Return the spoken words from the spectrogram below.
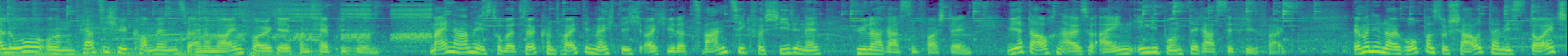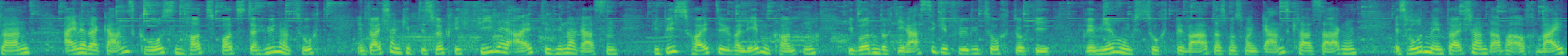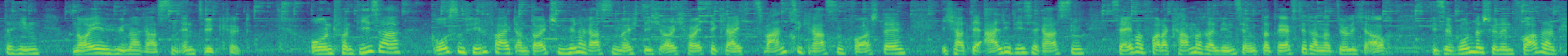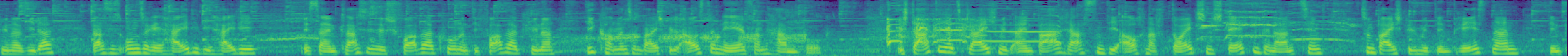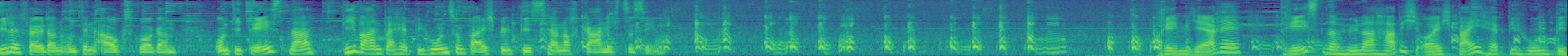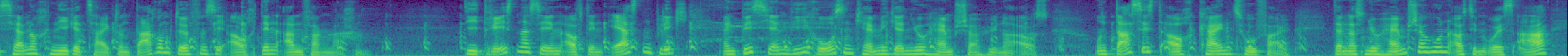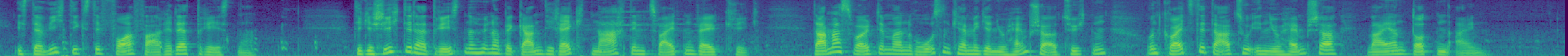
Hallo und herzlich willkommen zu einer neuen Folge von Happy Huhn. Mein Name ist Robert Höck und heute möchte ich euch wieder 20 verschiedene Hühnerrassen vorstellen. Wir tauchen also ein in die bunte Rassevielfalt. Wenn man in Europa so schaut, dann ist Deutschland einer der ganz großen Hotspots der Hühnerzucht. In Deutschland gibt es wirklich viele alte Hühnerrassen, die bis heute überleben konnten. Die wurden durch die Rassegeflügelzucht, durch die Prämierungszucht bewahrt, das muss man ganz klar sagen. Es wurden in Deutschland aber auch weiterhin neue Hühnerrassen entwickelt. Und von dieser großen Vielfalt an deutschen Hühnerrassen möchte ich euch heute gleich 20 Rassen vorstellen. Ich hatte alle diese Rassen selber vor der Kameralinse und da trefft ihr dann natürlich auch diese wunderschönen Vorwerkhühner wieder. Das ist unsere Heidi. Die Heidi ist ein klassisches Vorwerkhuhn und die Vorwerkhühner, die kommen zum Beispiel aus der Nähe von Hamburg. Ich starte jetzt gleich mit ein paar Rassen, die auch nach deutschen Städten benannt sind, zum Beispiel mit den Dresdnern, den Bielefeldern und den Augsburgern. Und die Dresdner, die waren bei Happy Huhn zum Beispiel bisher noch gar nicht zu sehen. Premiere Dresdner Hühner habe ich euch bei Happy Huhn bisher noch nie gezeigt und darum dürfen sie auch den Anfang machen. Die Dresdner sehen auf den ersten Blick ein bisschen wie rosenkämmige New Hampshire Hühner aus. Und das ist auch kein Zufall, denn das New Hampshire Huhn aus den USA ist der wichtigste Vorfahre der Dresdner. Die Geschichte der Dresdner Hühner begann direkt nach dem Zweiten Weltkrieg. Damals wollte man rosenkämmige New Hampshire erzüchten und kreuzte dazu in New Hampshire Wyandotten ein.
